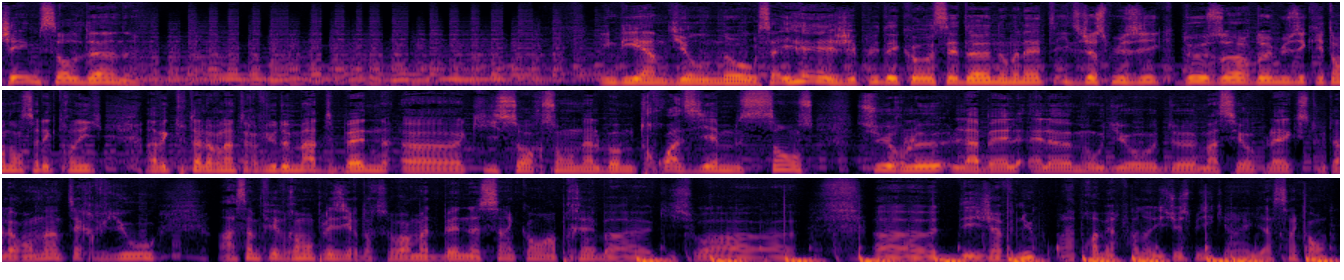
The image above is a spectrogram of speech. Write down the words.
James Holden. In the end, you'll know. Ça y est, j'ai plus d'écho, c'est done aux manettes. It's Just Music, deux heures de musique et tendance électronique avec tout à l'heure l'interview de Matt Ben euh, qui sort son album Troisième Sens sur le label LM Audio de Macéoplex. Tout à l'heure en interview. Ah, ça me fait vraiment plaisir de recevoir Matt Ben cinq ans après bah, qu'il soit euh, euh, déjà venu pour la première fois dans It's Just Music, hein, il y a cinq ans.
